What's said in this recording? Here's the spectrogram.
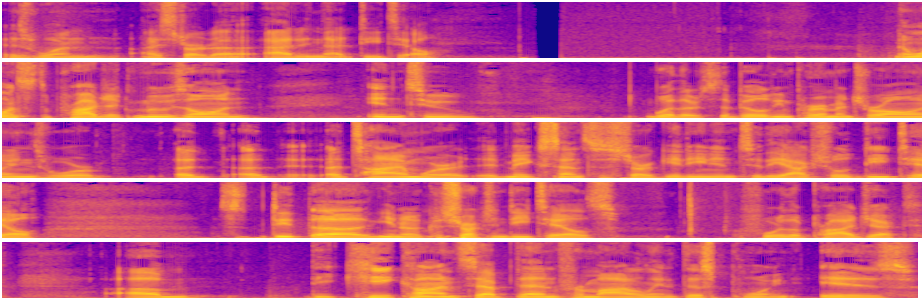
is when I start uh, adding that detail. Now, once the project moves on into whether it's the building permit drawings or a, a, a time where it makes sense to start getting into the actual detail, uh, you know, construction details for the project. Um, the key concept then for modeling at this point is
